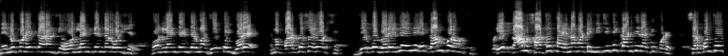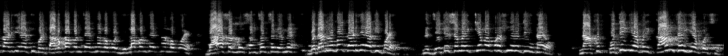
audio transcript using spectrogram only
ને એનું પણ એક કારણ છે ઓનલાઈન ટેન્ડર હોય છે. ઓનલાઈન ટેન્ડરમાં જે કોઈ ભરે, એમાં પારદર્શક વહીવટ છે. જે કોઈ ભરે, એને એને એ કામ કરવાનું છે. એ કામ સાથે થાય, એના માટે નીચેથી કાળજી રાખવી પડે. સરપંચોએ કાળજી રાખવી પડે, તાલુકા પંચાયતના લોકો, જિલ્લા પંચાયતના લોકોએ, ધારાસભ્યો, સંસદ સભ્ય અમે બધા જ લોકોએ કાળજી રાખવી પડે. અને જે તે સમયે કેમ આ પ્રશ્ન નથી ઉઠાયો? ને આખું પતી ગયા પછી, કામ થઈ ગયા પછી.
